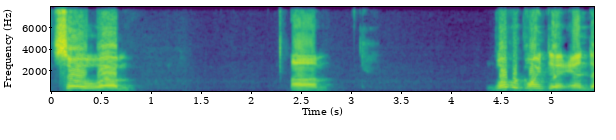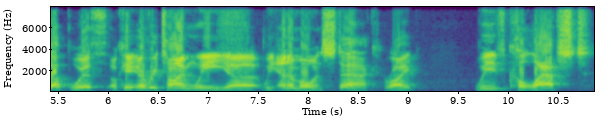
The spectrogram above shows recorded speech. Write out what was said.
so. Um, um, what we're going to end up with, okay, every time we uh, we NMO and stack, right, we've collapsed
